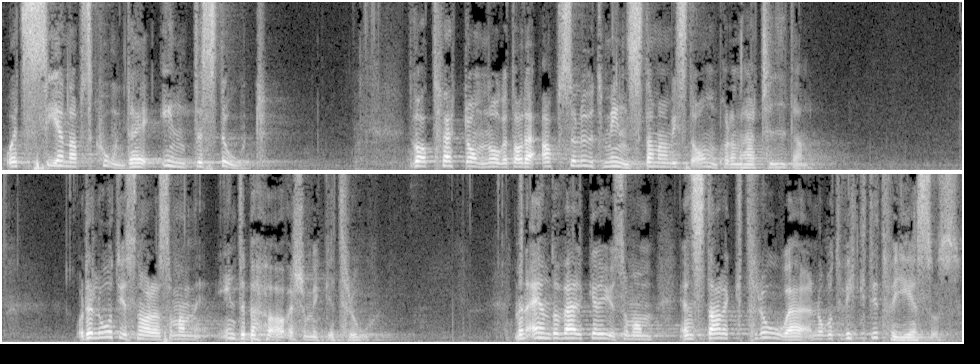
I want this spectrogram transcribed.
Och ett senapskorn, det är inte stort. Det var tvärtom något av det absolut minsta man visste om på den här tiden. Och det låter ju snarare som man inte behöver så mycket tro. Men ändå verkar det ju som om en stark tro är något viktigt för Jesus.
